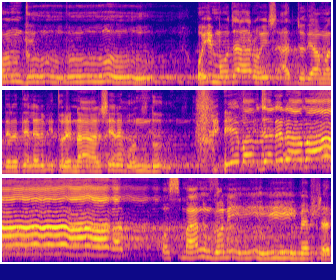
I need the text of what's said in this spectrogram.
বন্ধু, ওই মজার ওই স্বাদ যদি আমাদের দিলের ভিতরে না আসে রে বন্ধু। এ বাপ জানে আমার, ওসমান গনি ব্যবসার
